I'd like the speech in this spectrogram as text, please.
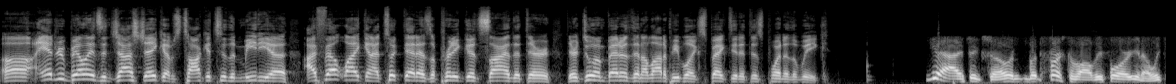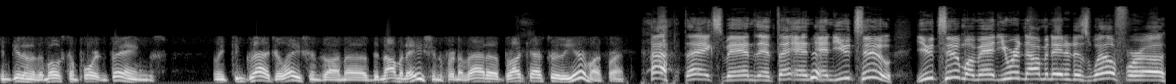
Uh, Andrew Billings and Josh Jacobs talking to the media. I felt like, and I took that as a pretty good sign that they're they're doing better than a lot of people expected at this point of the week. Yeah, I think so. But first of all, before you know, we can get into the most important things. I mean, congratulations on uh, the nomination for Nevada Broadcaster of the Year, my friend. Thanks, man, and, th- and and you too, you too, my man. You were nominated as well for a uh,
